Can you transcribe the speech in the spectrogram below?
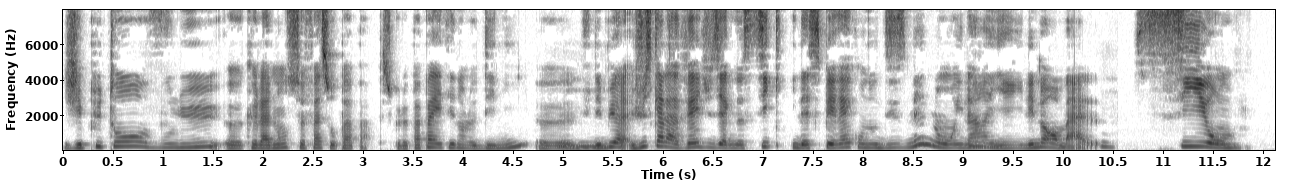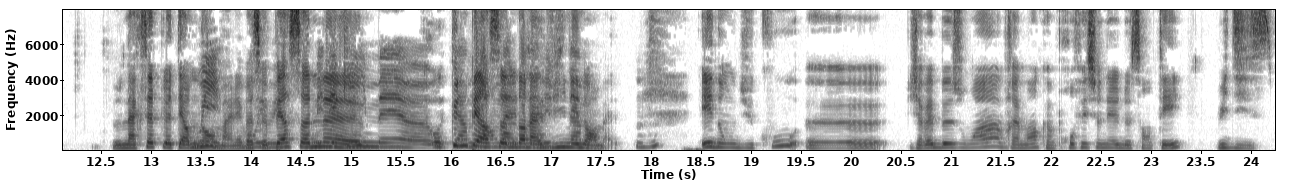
J'ai plutôt voulu euh, que l'annonce se fasse au papa, parce que le papa était dans le déni euh, Mhm. du début jusqu'à la veille du diagnostic. Il espérait qu'on nous dise mais non, il a Mhm. rien, il est normal. Mhm. Si on on accepte le terme Oui, normal, hein, parce oui, que oui. personne, euh, aucune personne normal, dans la vie n'est normale. Et donc du coup, euh, j'avais besoin vraiment qu'un professionnel de santé lui dise,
